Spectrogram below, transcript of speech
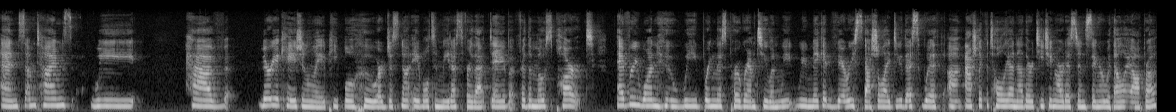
And sometimes we have very occasionally people who are just not able to meet us for that day. But for the most part, everyone who we bring this program to and we we make it very special. I do this with um, ashley fatolia another teaching artist and singer with la opera.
